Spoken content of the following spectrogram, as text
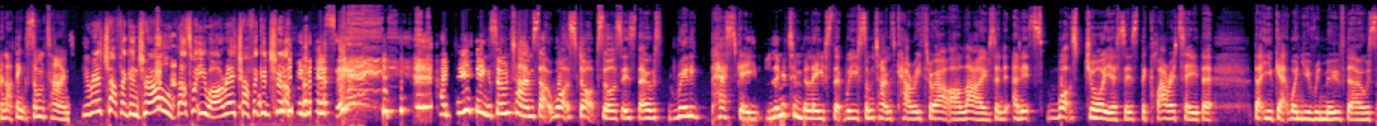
And I think sometimes you're air traffic control. That's what you are, air traffic control. I do think sometimes that what stops us is those really pesky limiting beliefs that we sometimes carry throughout our lives. And and it's what's joyous is the clarity that that you get when you remove those.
